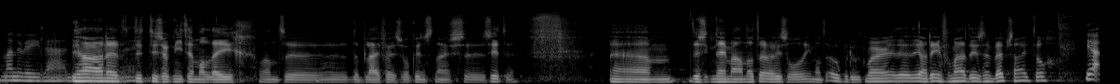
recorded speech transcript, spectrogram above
Manuela. Ja, nee, het, het is ook niet helemaal leeg, want er blijven heus wel kunstenaars zitten. Ehm, dus ik neem aan dat er heus wel iemand open doet. Maar eh, ja, de informatie is een website, toch? Ja,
